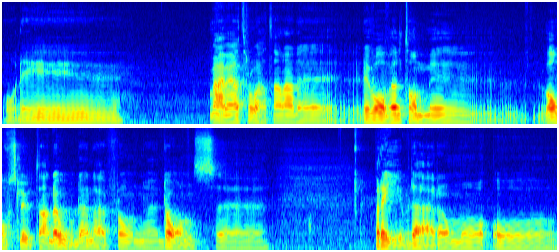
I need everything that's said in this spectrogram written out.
och det är. Nej, men jag tror att han hade... Det var väl Tommy avslutande orden där från Dans eh, brev där om att... och-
